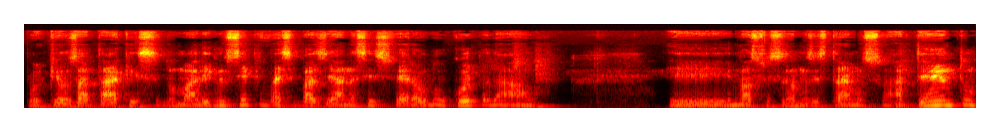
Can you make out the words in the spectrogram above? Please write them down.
Porque os ataques do maligno sempre vai se basear nessa esfera, ou do corpo ou da alma. E nós precisamos estarmos atentos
